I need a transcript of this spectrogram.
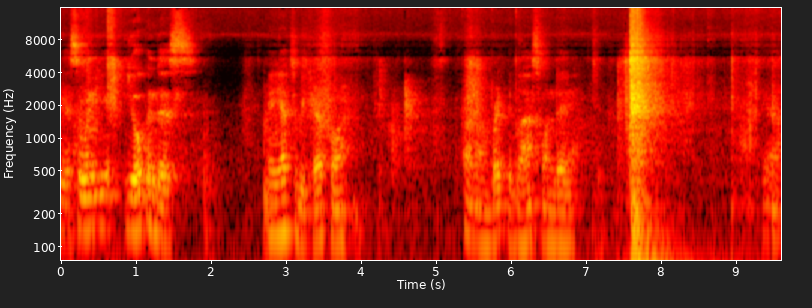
Yeah, so when you, you open this, yeah, you have to be careful. Probably gonna break the glass one day. Yeah.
